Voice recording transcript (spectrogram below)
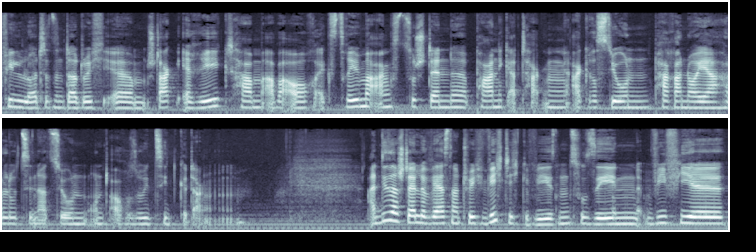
Viele Leute sind dadurch ähm, stark erregt, haben aber auch extreme Angstzustände, Panikattacken, Aggressionen, Paranoia, Halluzinationen und auch Suizidgedanken. An dieser Stelle wäre es natürlich wichtig gewesen zu sehen, wie viel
